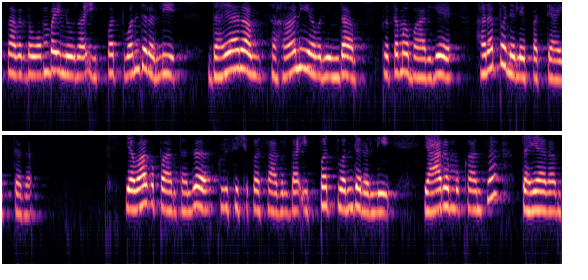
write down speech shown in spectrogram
ಸಾವಿರದ ಒಂಬೈನೂರ ಇಪ್ಪತ್ತೊಂದರಲ್ಲಿ ದಯಾರಾಮ್ ಸಹಾನಿಯವರಿಂದ ಪ್ರಥಮ ಬಾರಿಗೆ ಹರಪ್ಪ ನೆಲೆ ಪತ್ತೆ ಆಗ್ತದೆ ಯಾವಾಗಪ್ಪ ಅಂತಂದ್ರೆ ಕ್ರಿಸ್ತಶಕ ಸಾವಿರದ ಇಪ್ಪತ್ತೊಂದರಲ್ಲಿ ಯಾರ ಮುಖಾಂತರ ದಯಾರಾಮ್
